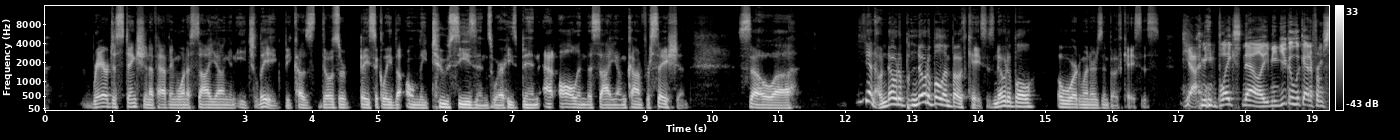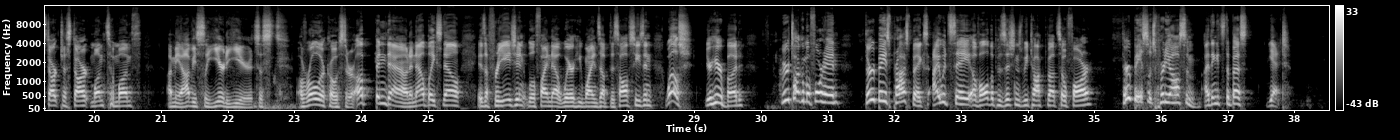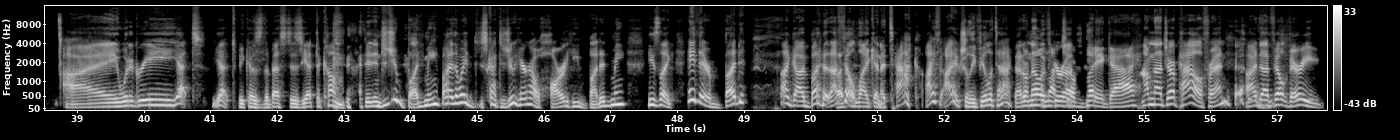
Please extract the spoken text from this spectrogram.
rare distinction of having won a Cy Young in each league because those are basically the only two seasons where he's been at all in the Cy Young conversation. So, uh, you know, notable notable in both cases, notable award winners in both cases. Yeah, I mean, Blake Snell, I mean, you can look at it from start to start, month to month. I mean, obviously, year to year, it's just a roller coaster, up and down. And now Blake Snell is a free agent. We'll find out where he winds up this offseason. Welsh, you're here, bud. We were talking beforehand. Third base prospects, I would say, of all the positions we talked about so far, third base looks pretty awesome. I think it's the best yet. I would agree yet, yet, because the best is yet to come. did, did you bud me, by the way? Scott, did you hear how hard he butted me? He's like, hey there, bud. I got butted. That felt like an attack. I, I actually feel attacked. I don't know I'm if you're your a, buddy guy. I'm not your pal, friend. I, I felt very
